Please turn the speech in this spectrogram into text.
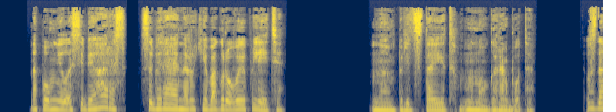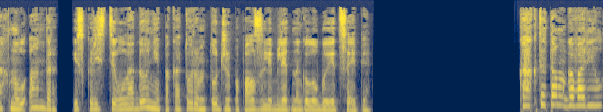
— напомнила себе Арес, собирая на руке багровые плети. «Нам предстоит много работы», — вздохнул Андер и скрестил ладони, по которым тут же поползли бледно-голубые цепи. «Как ты там говорил?»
